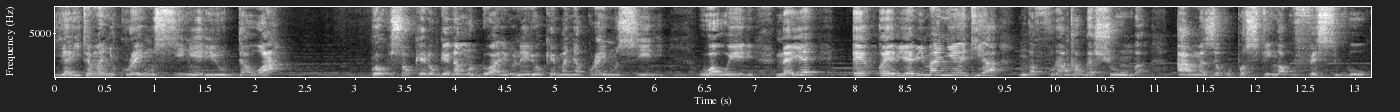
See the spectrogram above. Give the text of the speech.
yali temanyi kurayimu siini eri luddawa kwe kusookera ogenda mu ddwaliro neryoka emanya kurayimu siini waweeri naye ebyo ebimanya etya? Nga furanka gashumba amaze kupositinga ku facebook.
